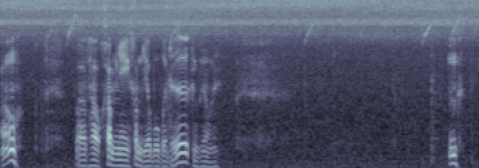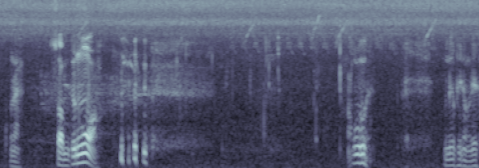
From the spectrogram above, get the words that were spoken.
เอาว่าเท่าคำใหญ่คำเดียวโบเบิดเด้อกินพี่น้องเลยอื้อคุณนะซ่อมจนง้อโอ้ยมึงเนื้อพี่น้องเด้อ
